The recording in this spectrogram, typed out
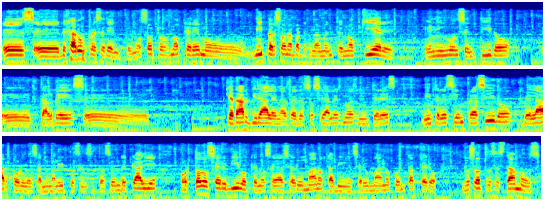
es eh, dejar un precedente. Nosotros no queremos, mi persona particularmente no quiere en ningún sentido eh, tal vez eh, quedar viral en las redes sociales, no es mi interés. Mi interés siempre ha sido velar por los animalitos en situación de calle, por todo ser vivo que no sea ser humano, también el ser humano cuenta, pero nosotros estamos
